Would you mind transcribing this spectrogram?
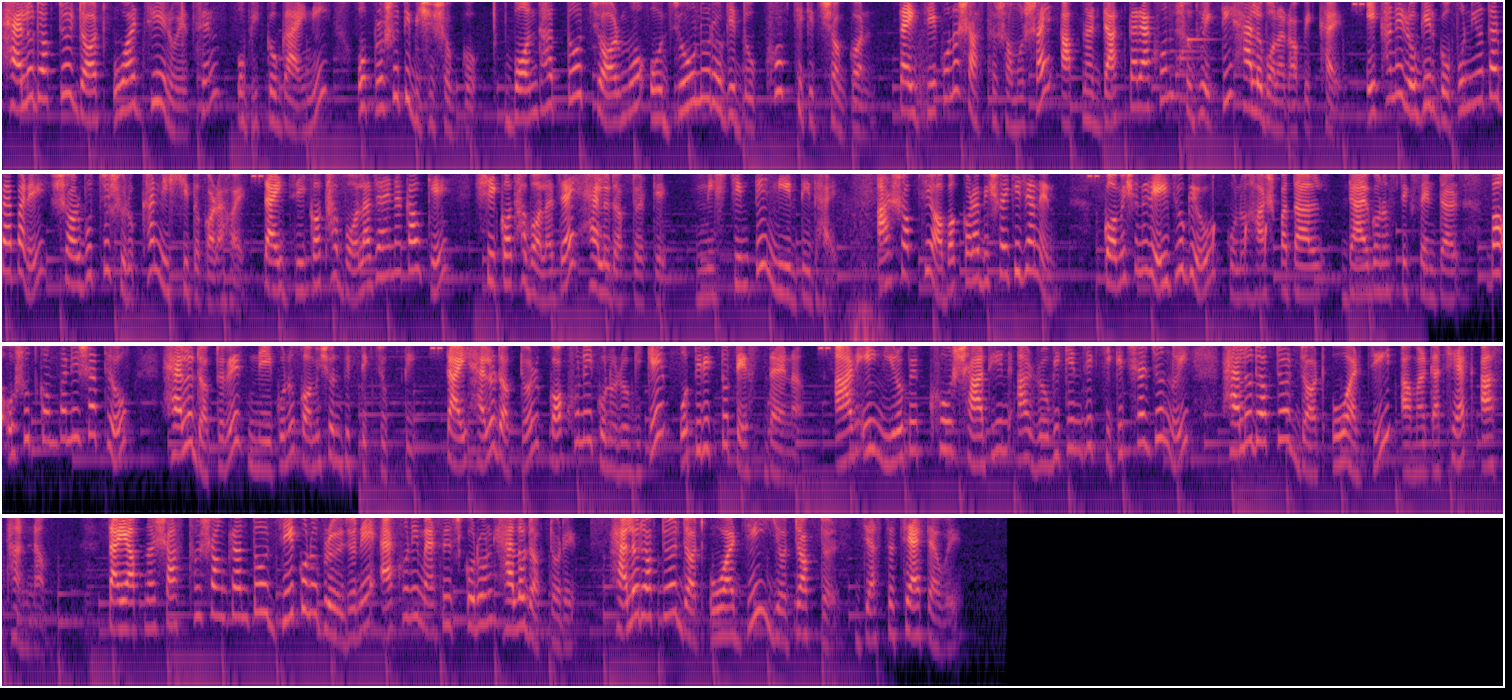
হ্যালো ডক্টর ডট ওআরজি এ রয়েছেন অভিজ্ঞ গাইনি ও প্রসূতি বিশেষজ্ঞ। বন্ধাত্ম, চর্ম ও যৌন রোগে দক্ষ চিকিৎসকগণ। তাই যে কোনো স্বাস্থ্য সমস্যায় আপনার ডাক্তার এখন শুধু একটি হ্যালো বলার অপেক্ষায়। এখানে রোগীর গোপনীয়তার ব্যাপারে সর্বোচ্চ সুরক্ষা নিশ্চিত করা হয়। তাই যে কথা বলা যায় না কাউকে, সে কথা বলা যায় হ্যালো ডক্টরকে। নিশ্চিন্তে, নির্দ্বিধায়। আর সবচেয়ে অবাক করা বিষয় কি জানেন? কমিশনের এই যুগেও কোনো হাসপাতাল ডায়াগনস্টিক সেন্টার বা ওষুধ কোম্পানির সাথেও হ্যালো ডক্টরের নেই কোনো কমিশন ভিত্তিক চুক্তি। তাই হ্যালো ডক্টর কখনোই কোনো রোগীকে অতিরিক্ত টেস্ট দেয় না। আর এই নিরপেক্ষ, স্বাধীন আর রোগীকেন্দ্রিক চিকিৎসার জন্যই হ্যালো ডক্টর ডট ওআরজি আমার কাছে এক আস্থার নাম। তাই আপনার স্বাস্থ্য সংক্রান্ত যে কোনো প্রয়োজনে এখনই মেসেজ করুন hello ডক্টরে। Hello doctor dot org your doctor just a chat away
